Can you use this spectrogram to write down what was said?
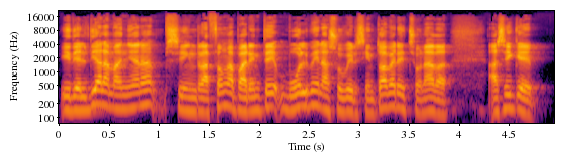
y del día a la mañana, sin razón aparente, vuelven a subir sin tu haber hecho nada. Así que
